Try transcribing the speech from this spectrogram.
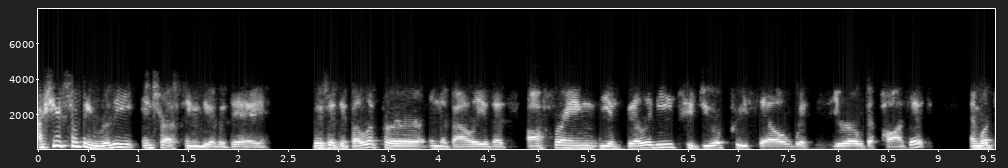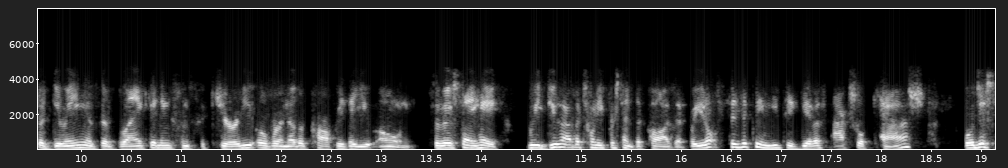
I shared something really interesting the other day. There's a developer in the Valley that's offering the ability to do a pre-sale with zero deposit. And what they're doing is they're blanketing some security over another property that you own. So they're saying, hey, we do have a 20% deposit, but you don't physically need to give us actual cash we'll just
